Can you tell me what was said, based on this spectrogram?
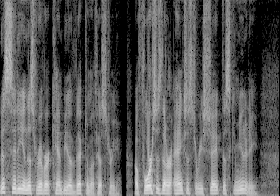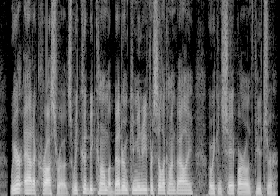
This city and this river can be a victim of history of forces that are anxious to reshape this community. We are at a crossroads. We could become a bedroom community for Silicon Valley, or we can shape our own future.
